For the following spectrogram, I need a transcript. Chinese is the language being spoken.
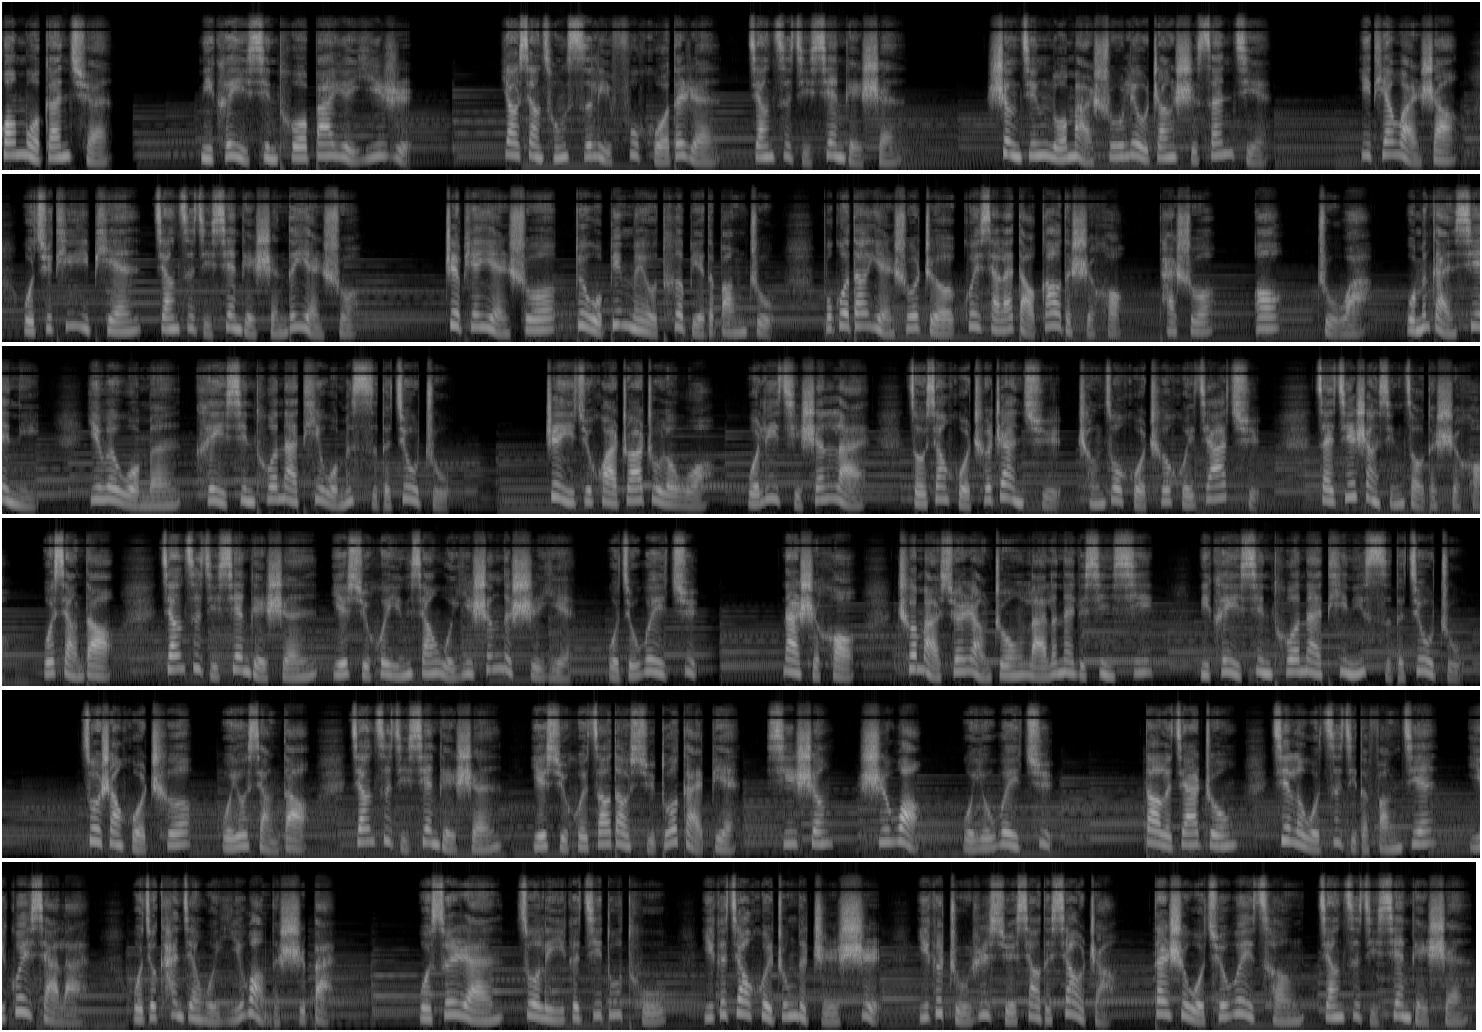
荒漠甘泉。你可以信托八月一日，要像从死里复活的人，将自己献给神。圣经罗马书六章十三节。一天晚上，我去听一篇将自己献给神的演说。这篇演说对我并没有特别的帮助。不过，当演说者跪下来祷告的时候，他说：“哦，主啊，我们感谢你，因为我们可以信托那替我们死的救主。”这一句话抓住了我，我立起身来，走向火车站去，乘坐火车回家去。在街上行走的时候，我想到将自己献给神，也许会影响我一生的事业，我就畏惧。那时候，车马喧嚷中来了那个信息。你可以信托那替你死的救主。坐上火车，我又想到将自己献给神，也许会遭到许多改变、牺牲、失望。我又畏惧。到了家中，进了我自己的房间，一跪下来，我就看见我以往的失败。我虽然做了一个基督徒，一个教会中的执事，一个主日学校的校长，但是我却未曾将自己献给神。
